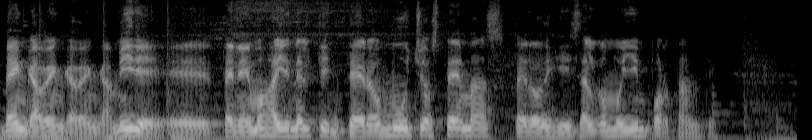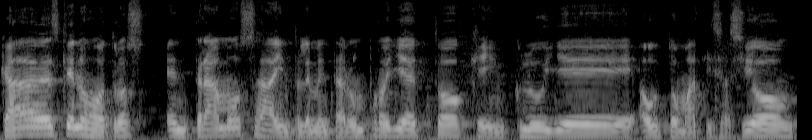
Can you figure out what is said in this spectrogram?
Venga, venga, venga. Mire, eh, tenemos ahí en el tintero muchos temas, pero dijiste algo muy importante. Cada vez que nosotros entramos a implementar un proyecto que incluye automatización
